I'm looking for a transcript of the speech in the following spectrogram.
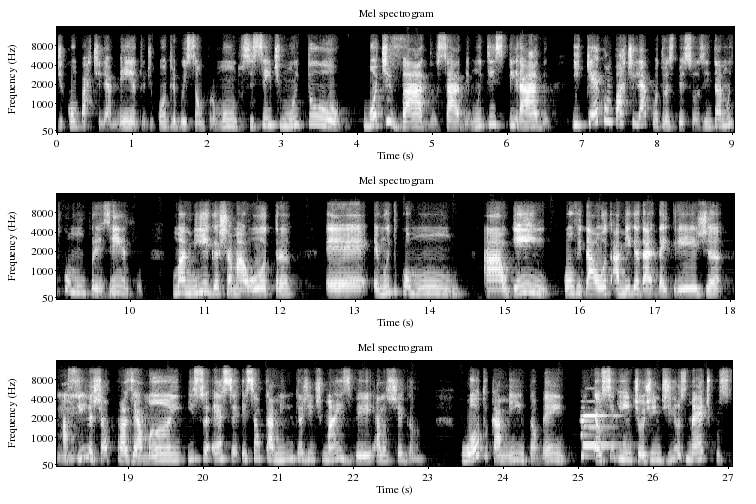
de compartilhamento, de contribuição para o mundo, se sente muito motivado, sabe? Muito inspirado e quer compartilhar com outras pessoas. Então, é muito comum, por exemplo, uma amiga chamar outra, é, é muito comum alguém convidar outra amiga da, da igreja, hum. a filha trazer a mãe. Isso, esse, esse é o caminho que a gente mais vê elas chegando. O outro caminho também é o seguinte: hoje em dia os médicos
